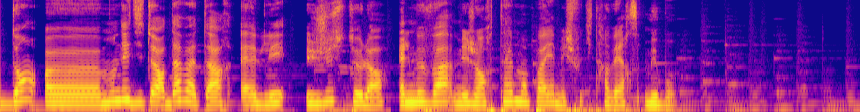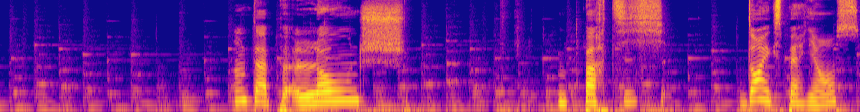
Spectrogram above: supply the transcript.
dans euh, mon éditeur d'avatar. Elle est juste là. Elle me va, mais genre tellement pas, il y a mes cheveux qui traversent, mais bon. On tape launch, partie dans expérience.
